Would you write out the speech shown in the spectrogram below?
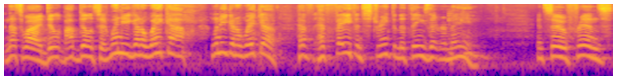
And that's why Dylan, Bob Dylan said, When are you going to wake up? When are you going to wake up? Have, have faith and strength in the things that remain. And so, friends,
